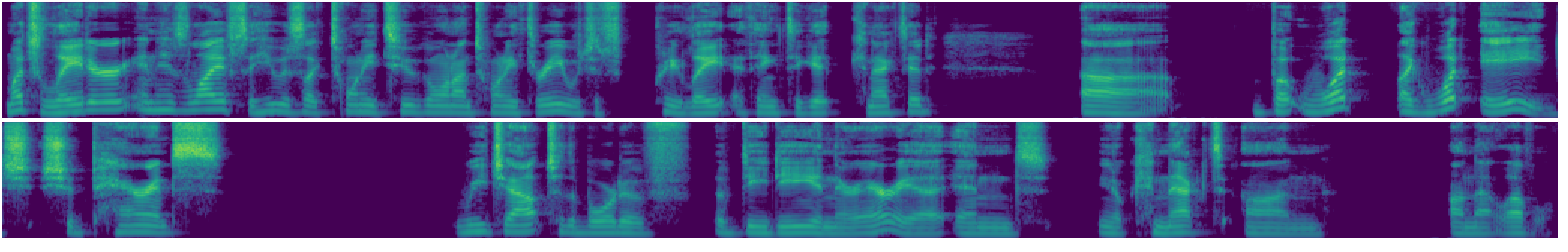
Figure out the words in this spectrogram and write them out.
much later in his life. So he was like 22 going on 23, which is pretty late, I think, to get connected. Uh, but what like what age should parents reach out to the board of of DD in their area and you know connect on on that level?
